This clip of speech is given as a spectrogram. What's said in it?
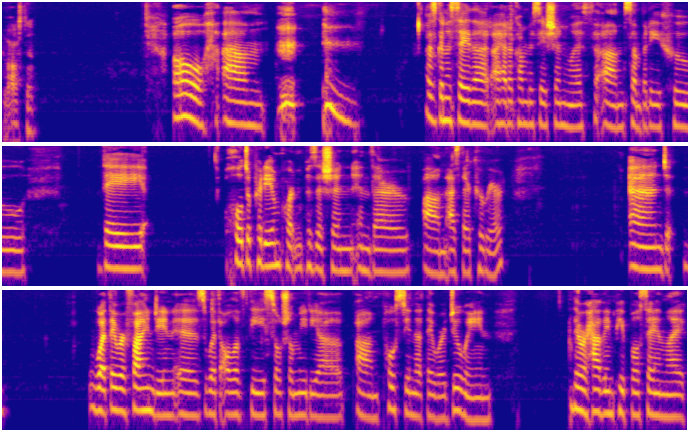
You lost it? Oh, um I was going to say that I had a conversation with um, somebody who they hold a pretty important position in their um, as their career, and what they were finding is with all of the social media um, posting that they were doing, they were having people saying like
